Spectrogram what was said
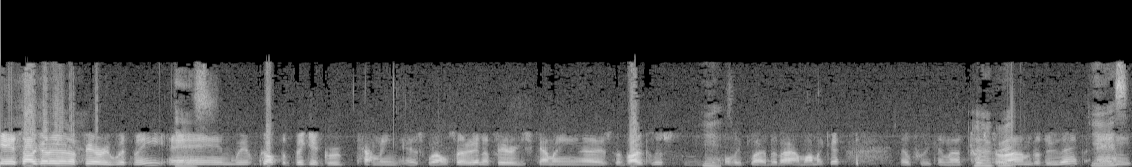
Yeah, so I got Erna Ferry with me, and we've got the bigger group coming as well. So Erna Ferry's coming as the vocalist, and Yes. probably play a bit of harmonica, if we can uh, twist her arm to do that. Yes. And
